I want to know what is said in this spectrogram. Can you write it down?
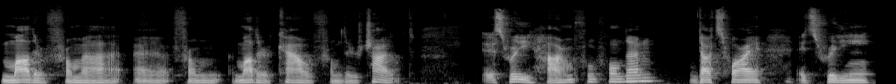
mother from a, uh, from mother cow from their child. Is really harmful for them. That's why it's really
